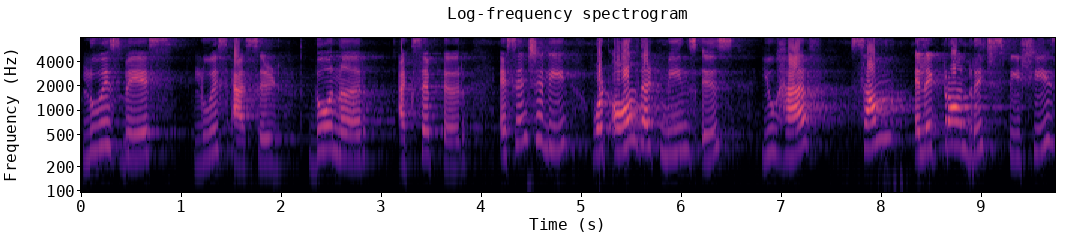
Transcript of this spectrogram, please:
Lewis base, Lewis acid, donor, acceptor. Essentially what all that means is you have some electron rich species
